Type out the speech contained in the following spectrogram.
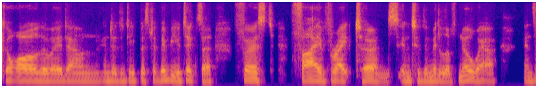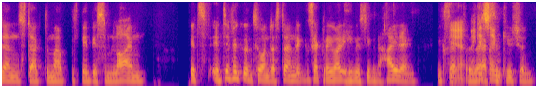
go all the way down into the deepest. But maybe you take the first five right turns into the middle of nowhere and then stacked them up with maybe some lime. It's, it's difficult to understand exactly what he was even hiding, except Yeah, for I the guess I'm- execution.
